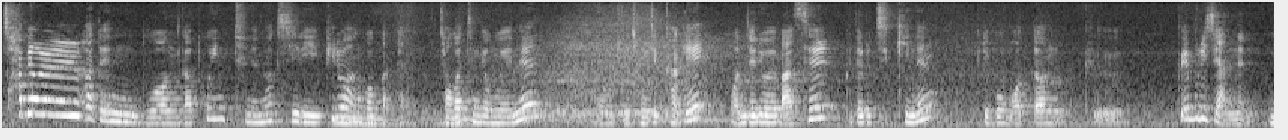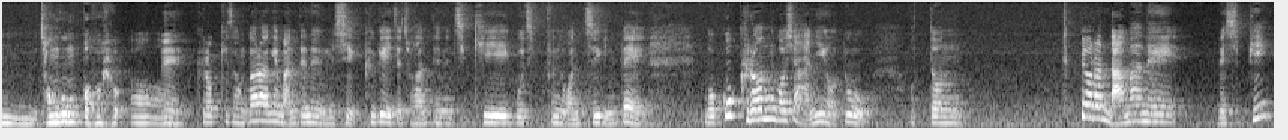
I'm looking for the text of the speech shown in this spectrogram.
차별화된 무언가 포인트는 확실히 필요한 음. 것 같아요. 저 같은 경우에는 어, 좀 정직하게 원재료의 맛을 그대로 지키는 그리고 뭐 어떤 그 꾀부리지 않는 음. 전공법으로 어. 네, 그렇게 정갈하게 만드는 음식 그게 이제 저한테는 지키고 싶은 원칙인데 뭐 꼭 그런 것이 아니어도 어떤 특별한 나만의 레시피,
